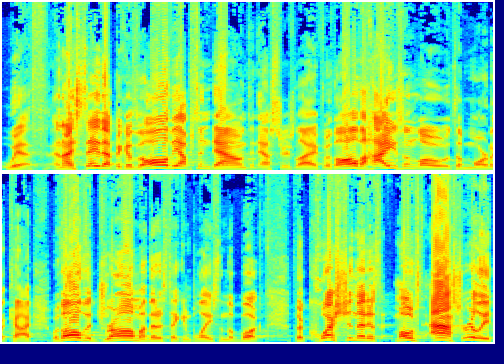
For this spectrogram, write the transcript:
with. And I say that because of all the ups and downs in Esther's life, with all the highs and lows of Mordecai, with all the drama that has taken place in the book, the question that is most asked really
